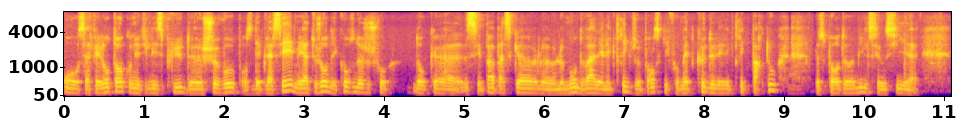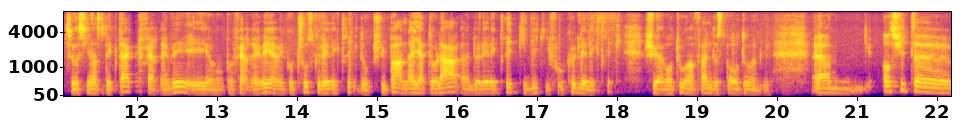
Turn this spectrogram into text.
on, ça fait longtemps qu'on n'utilise plus de chevaux pour se déplacer, mais il y a toujours des courses de chevaux. Donc euh, c'est pas parce que le, monde va à l'électrique, je pense qu'il faut mettre que de l'électrique partout. Le sport automobile, c'est aussi euh, c'est aussi un spectacle, faire rêver, et on peut faire rêver avec autre chose que l'électrique. Donc je suis pas un ayatollah euh, de l'électrique qui dit qu'il faut que de l'électrique. Je suis avant tout un fan de sport automobile. Euh, ensuite, euh,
